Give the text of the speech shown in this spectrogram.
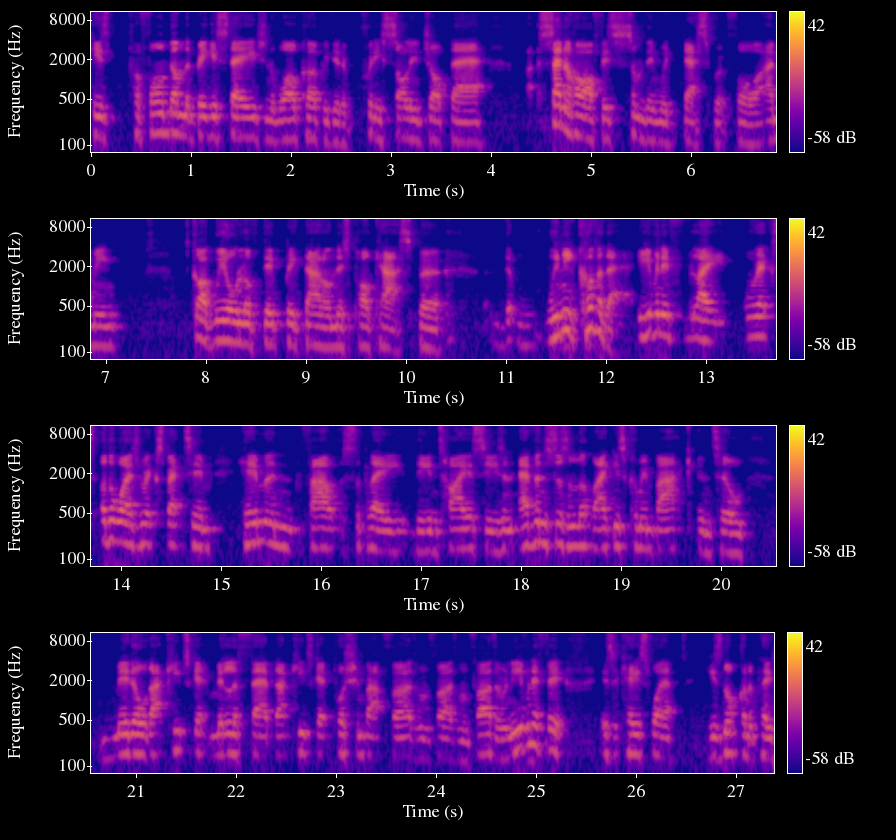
he's performed on the biggest stage in the World Cup he did a pretty solid job there center half is something we're desperate for I mean God we all love Big Dan on this podcast but we need cover there even if like we're ex- otherwise we're expecting him and Fouts to play the entire season Evans doesn't look like he's coming back until middle, that keeps getting middle of Feb, that keeps getting pushing back further and further and further. And even if it is a case where he's not going to play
